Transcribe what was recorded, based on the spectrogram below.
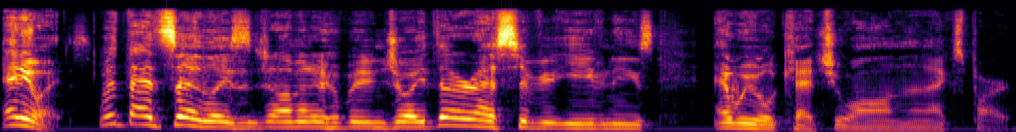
Anyways, with that said, ladies and gentlemen, I hope you enjoy the rest of your evenings, and we will catch you all in the next part.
